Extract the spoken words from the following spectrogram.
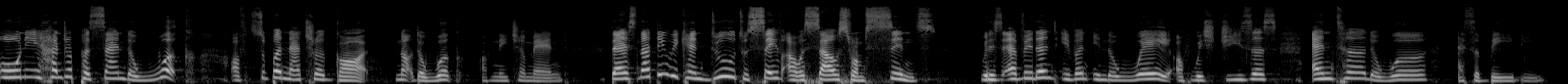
only 100% the work of supernatural God, not the work of nature man. There is nothing we can do to save ourselves from sins, which is evident even in the way of which Jesus entered the world as a baby.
